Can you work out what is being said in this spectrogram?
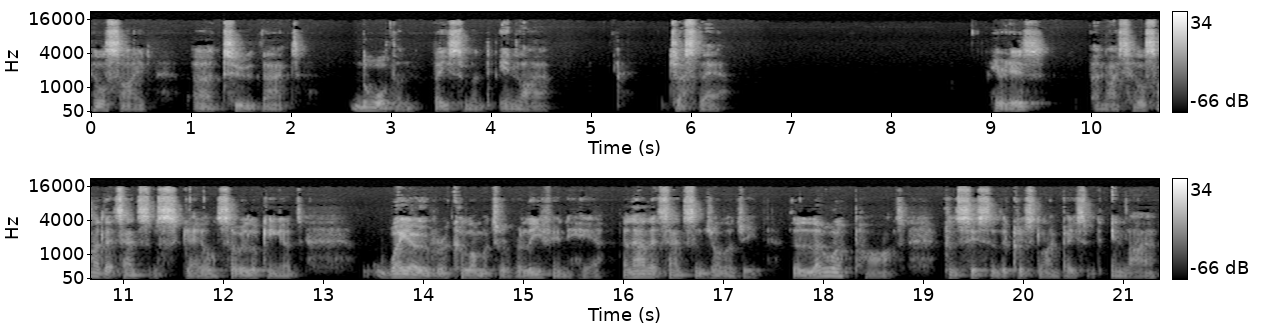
hillside uh, to that northern basement inlier, just there. Here it is, a nice hillside. Let's add some scale. So we're looking at way over a kilometre of relief in here. And now let's add some geology. The lower part consists of the crystalline basement inlier.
